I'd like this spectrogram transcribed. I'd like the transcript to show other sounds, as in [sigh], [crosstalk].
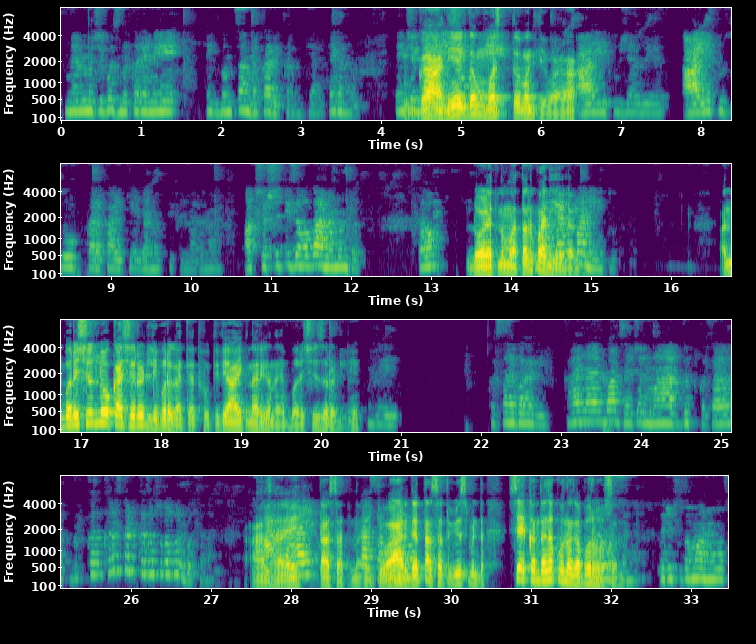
मेन म्हणजे भजनकऱ्याने एकदम चांगला कार्यक्रम केला. आहे का नाही? त्यांची गाणी एकदम मस्त म्हणली बघा आई तुझ्या वेळ आई तुझं उपकार काय केल्यानं फिटणार ना अक्षरशः ती जेव्हा गाणं म्हणतात. तेव्हा डोळ्यातनं मतानं पाणी यायला लागलं. पाणी येतं. आणि बरेचसे लोक अशी रडली बरं का त्यात होती ती ऐकणारी का नाही बरेचशीच रडली. म्हणजे कसं आहे बघा की काय नाही माणसाच्या जन्मात घटकचा घटका खरंच घटकाचा सुद्धा भरवसा नाही. आज आता आहे तासात नाही तासात किंवा नाही. अर्ध्या तासात वीस मिनिटं सेकंदाचा कोणाचा नाही. नाही. तरी सुद्धा माणूस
